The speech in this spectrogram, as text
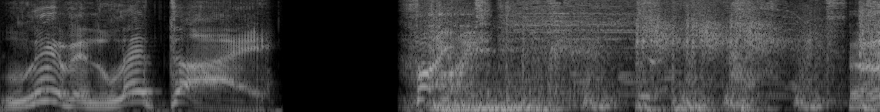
Live and let die. Fight! ボディ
